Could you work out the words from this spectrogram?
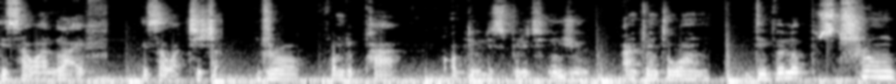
is our life, is our teacher. Draw from the power of the Holy Spirit in you. And 21. Develop strong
